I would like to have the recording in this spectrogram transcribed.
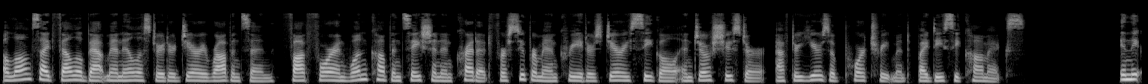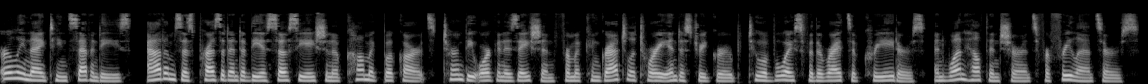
alongside fellow Batman illustrator Jerry Robinson, fought for and won compensation and credit for Superman creators Jerry Siegel and Joe Shuster after years of poor treatment by DC Comics. In the early 1970s, Adams as president of the Association of Comic Book Arts turned the organization from a congratulatory industry group to a voice for the rights of creators and won health insurance for freelancers.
